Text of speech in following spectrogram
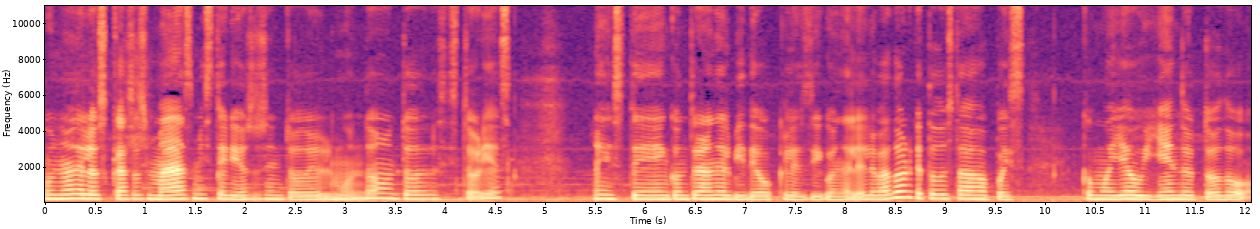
uno de los casos más misteriosos en todo el mundo, en todas las historias. Este, encontraron el video que les digo en el elevador, que todo estaba pues como ella huyendo, todo.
